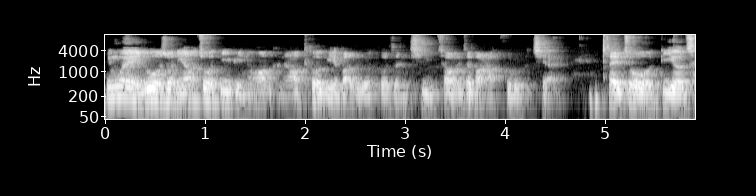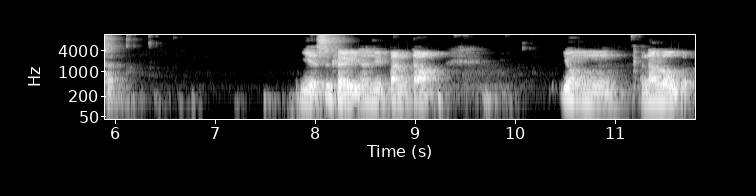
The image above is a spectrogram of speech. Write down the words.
因为如果说你要做低频的话，可能要特别把这个合成器稍微再把它呼噜起来，再做第二层。也是可以，再去办到用 analog，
